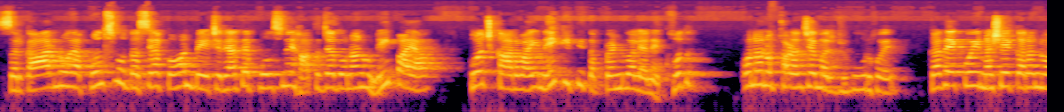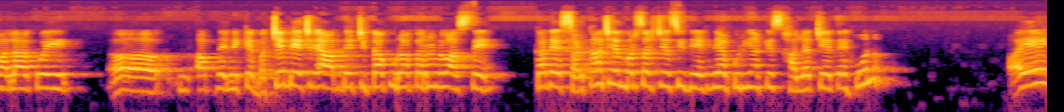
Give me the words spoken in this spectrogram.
ਸਰਕਾਰ ਨੂੰ ਜਾਂ ਪੁਲਿਸ ਨੂੰ ਦੱਸਿਆ ਕੌਣ ਵੇਚ ਰਿਹਾ ਤੇ ਪੁਲਿਸ ਨੇ ਹੱਥ ਜਦ ਉਹਨਾਂ ਨੂੰ ਨਹੀਂ ਪਾਇਆ ਕੁਝ ਕਾਰਵਾਈ ਨਹੀਂ ਕੀਤੀ ਤਾਂ ਪਿੰਡ ਵਾਲਿਆਂ ਨੇ ਖੁਦ ਉਹਨਾਂ ਨੂੰ ਫੜਨ 'ਚ ਮਜਬੂਰ ਹੋਏ। ਕਦੇ ਕੋਈ ਨਸ਼ੇ ਕਰਨ ਵਾਲਾ ਕੋਈ ਅਹ, ਆਪਣੇ ਨਿੱਕੇ ਬੱਚੇ ਵੇਚ ਰਿਹਾ ਆਪਦੇ ਚਿੱਟਾ ਪੂਰਾ ਕਰਨ ਵਾਸਤੇ। ਕਦੇ ਸੜਕਾਂ 'ਚ ਅੰਮ੍ਰਿਤਸਰ 'ਚ ਅਸੀਂ ਦੇਖਦੇ ਹਾਂ ਕੁੜੀਆਂ ਕਿਸ ਹਾਲਤ 'ਚ ਤੇ ਹੁਣ ਇਹ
